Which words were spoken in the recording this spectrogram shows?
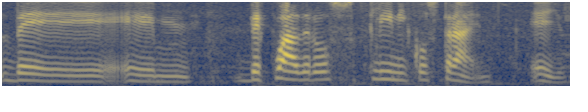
de, em, de cuadros clínicos traen ellos?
